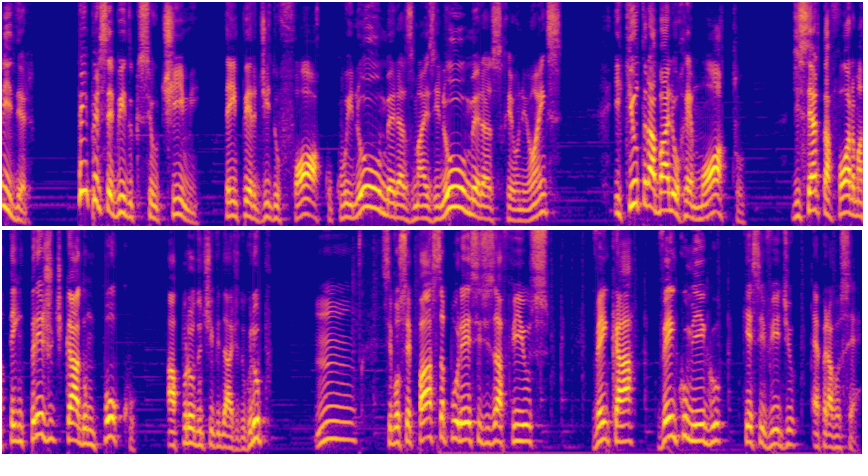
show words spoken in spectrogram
líder, tem percebido que seu time tem perdido foco com inúmeras mais inúmeras reuniões e que o trabalho remoto, de certa forma, tem prejudicado um pouco a produtividade do grupo? Hum, se você passa por esses desafios, vem cá, vem comigo que esse vídeo é para você.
